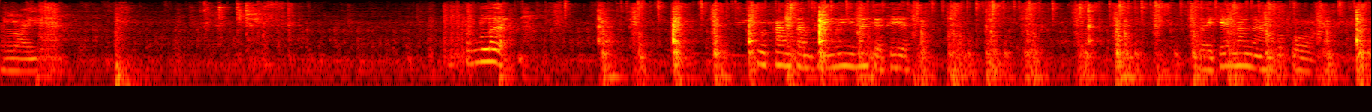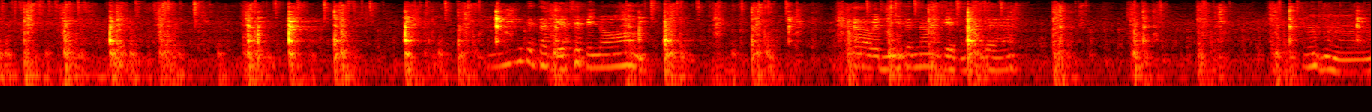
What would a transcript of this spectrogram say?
อร่อยต้องเลิศพูดคำทำเพลงไม่มีมะเขือเทศ ใส่แค่มะนาวก็พอนนี้เป็นตาเผ็ดให้พี่น้อง ข้าววันนี้ เป็ดนะจ๊ะอือหือ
